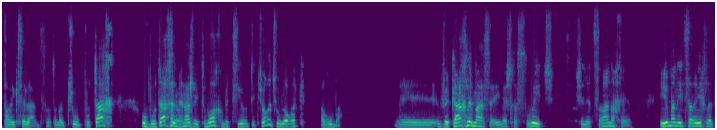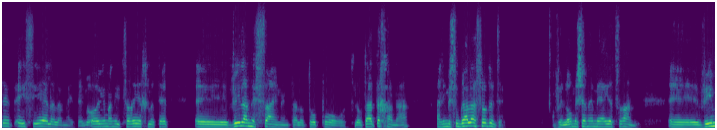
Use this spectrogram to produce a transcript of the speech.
פר אקסלנס. זאת אומרת, כשהוא פותח, הוא פותח על מנת לתמוך בציוד תקשורת שהוא לא רק ערובה. וכך למעשה, אם יש לך סוויץ' של יצרן אחר, אם אני צריך לתת ACL על המתג, או אם אני צריך לתת וילן uh, אסיימנט על אותו פורט, לאותה תחנה, אני מסוגל לעשות את זה, ולא משנה מי היצרן. Uh, ואם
